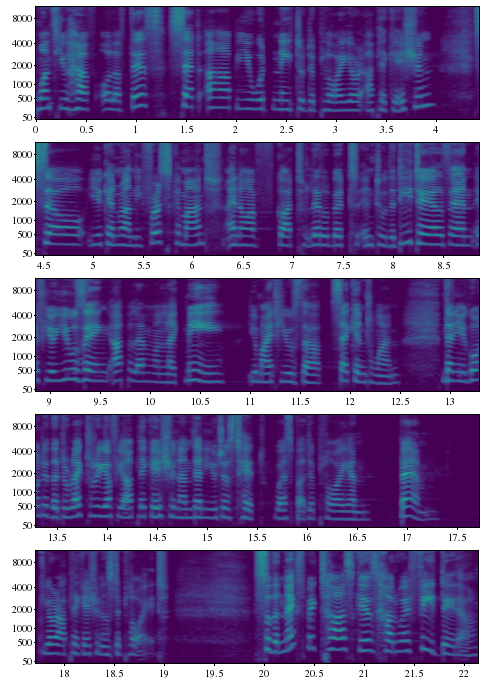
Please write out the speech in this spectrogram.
once you have all of this set up, you would need to deploy your application. So you can run the first command. I know I've got a little bit into the details, and if you're using Apple M1 like me, you might use the second one. Then you go into the directory of your application, and then you just hit Vespa deploy, and bam, your application is deployed. So the next big task is how do I feed data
